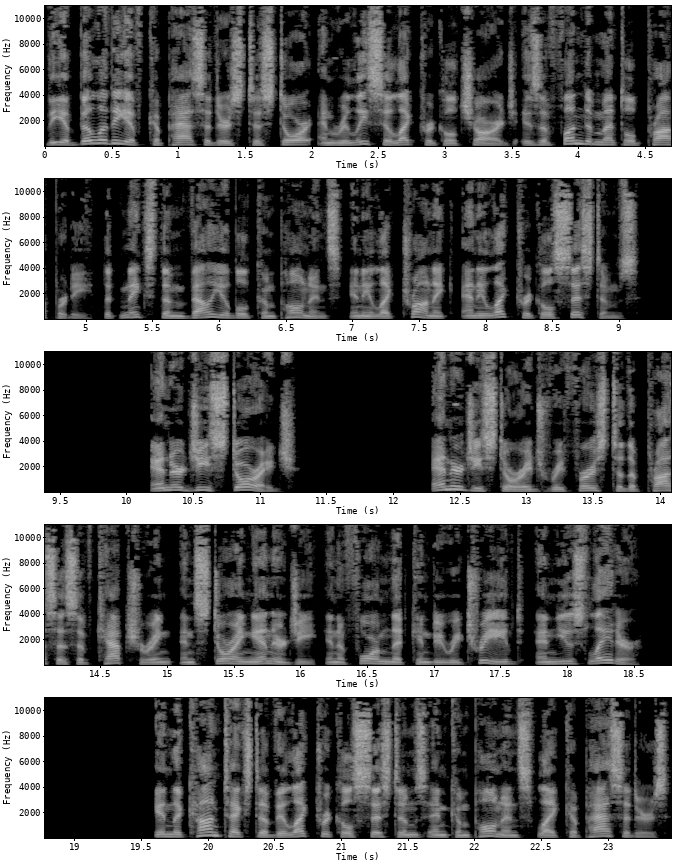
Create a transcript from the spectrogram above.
The ability of capacitors to store and release electrical charge is a fundamental property that makes them valuable components in electronic and electrical systems. Energy storage. Energy storage refers to the process of capturing and storing energy in a form that can be retrieved and used later. In the context of electrical systems and components like capacitors,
